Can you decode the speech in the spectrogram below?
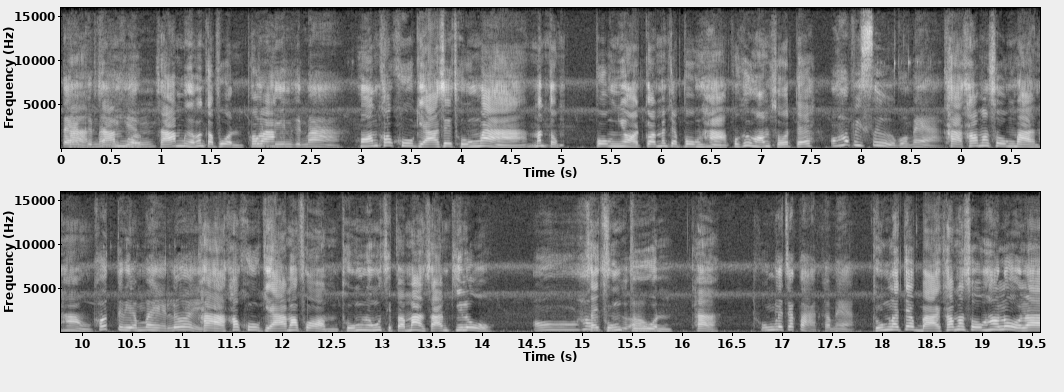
แตกค่ะขึ้นมาสามให้มืเห็อนสามมือมันก็พ่นเพพ่ราะนว่าดินขึ้นมา หอมเขาคูกยาใส่ถุงมา มันต้อง โป่งยอดก่อนมันจะโป่งหากก็คือหอมสดเด้อ๋อเฮาไปซื้อบ่แม่ ค่ะ เข้ามาส่งบ้านเฮาเขาเตรียมไว้ให้เลย ค่ะ เขาคูกยามาพร้อมถุงหนึงมันสิประมาณ3กิโลอ๋อเฮาใส่ถุงซื้อเอาปูนค่ะ ถุงละจักบาทค่ะแม่ ถุงละจักบาทเข้ามาส่งเฮาโลละ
